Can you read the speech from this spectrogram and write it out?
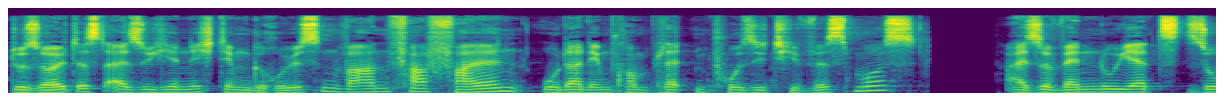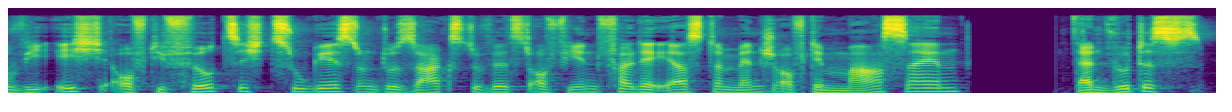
Du solltest also hier nicht dem Größenwahn verfallen oder dem kompletten Positivismus, also wenn du jetzt so wie ich auf die 40 zugehst und du sagst, du willst auf jeden Fall der erste Mensch auf dem Mars sein, dann wird es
